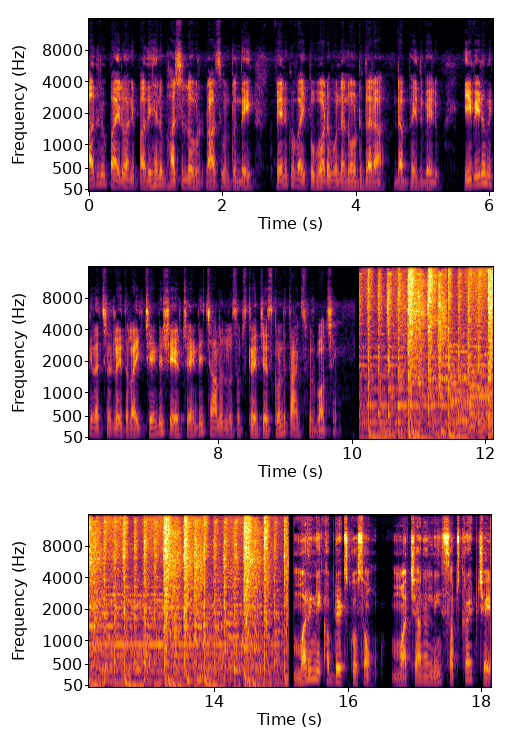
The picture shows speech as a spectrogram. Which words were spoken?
పది రూపాయలు అని పదిహేను భాషల్లో రాసి ఉంటుంది. వెనుక వైపు ఓడ ఉన్న నోటు ధర డెబ్బై ఐదు వేలు. ఈ వీడియో మీకు నచ్చినట్లయితే లైక్ చేయండి షేర్ చేయండి ఛానల్ను సబ్స్క్రైబ్ చేసుకోండి. Thanks for watching. మరిన్ని అప్డేట్స్ కోసం మా ఛానల్ని సబ్స్క్రైబ్ చేయండి.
